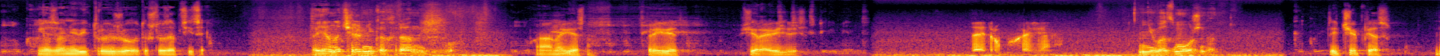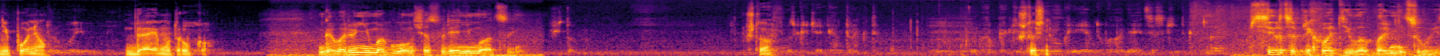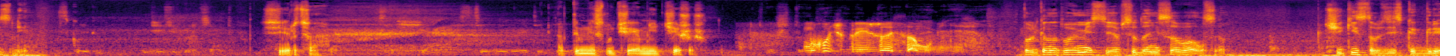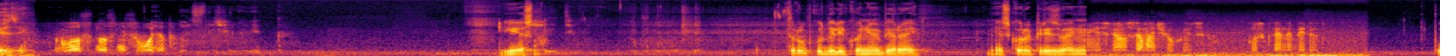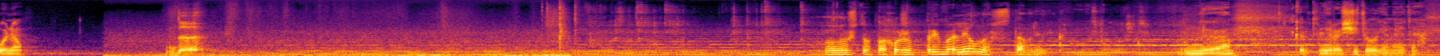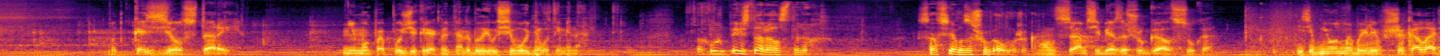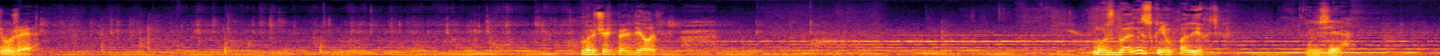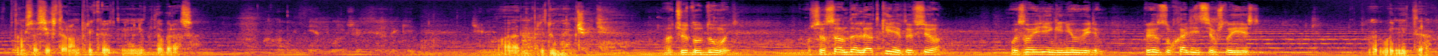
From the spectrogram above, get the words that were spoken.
Ну? Я звоню Виктору Ежову. Ты что за птица? А я начальник охраны его. А, ну ясно. Привет. Вчера виделись. Эксперимент. Дай трубку хозяин. Невозможно. Ты че, пес? Не понял? Дай ему трубку. Говорю, не могу, он сейчас в реанимации. Что? Что с ним? каждому клиенту полагается скидка. Сердце прихватило, в больницу увезли. Сколько? 10%. Сердце. А ты мне случаем не чешешь? Ну, хочешь, приезжай, сам убедись. Только на твоем месте я бы сюда не совался. Чекистов здесь как грязи. Глаз нас не сводят. Ясно. Трубку далеко не убирай. Я скоро перезвоню. Если он сам очухается, пускай наберет. Понял? Да. Ну что, похоже, приболел наш ставленник. Да, как-то не рассчитывал я на это. Вот козел старый. Не мог попозже крякнуть, надо было его сегодня вот именно. Похоже, перестарался, Лех. Совсем зашугал мужика. Он сам себя зашугал, сука. Если бы не он, мы были в шоколаде уже. Ну что теперь делать? Может, в больницу к нему подъехать? Нельзя. Там со всех сторон прикрыт, к нему не подобраться. Ладно, придумаем что-нибудь. А что тут думать? Он сейчас сандали откинет и все. Мы свои деньги не увидим. Придется уходить всем, что есть. Как бы не так.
